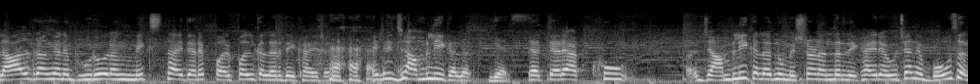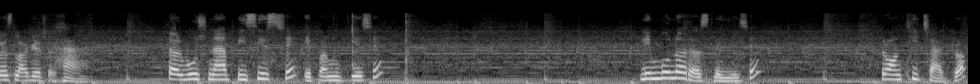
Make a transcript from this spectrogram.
લાલ રંગ અને ભૂરો રંગ મિક્સ થાય ત્યારે પર્પલ કલર દેખાય છે. એટલે જાંબલી કલર યસ અત્યારે આખું જાંબલી કલરનું મિશ્રણ અંદર દેખાઈ રહ્યું છે અને બહુ સરસ લાગે છે. હા. તરબૂચના પીસીસ છે એ પણ મૂકીએ છે. લીંબુનો રસ લઈએ છે. ત્રણથી ચાર ડ્રોપ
